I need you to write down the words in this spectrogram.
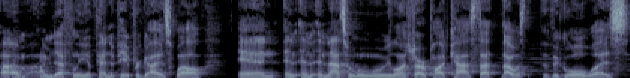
um, I'm definitely a pen to paper guy as well. And and and and that's when when we launched our podcast, that that was the goal was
